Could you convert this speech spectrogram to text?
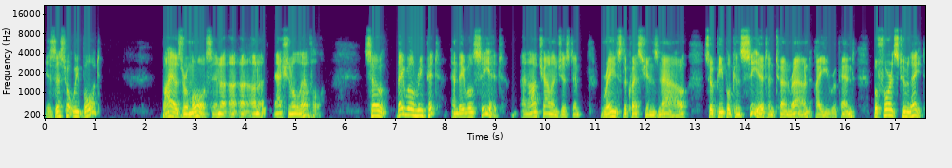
is this what we bought? Buyer's remorse in a, a, on a national level. So they will reap it and they will see it. And our challenge is to raise the questions now so people can see it and turn around, i.e., repent, before it's too late.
